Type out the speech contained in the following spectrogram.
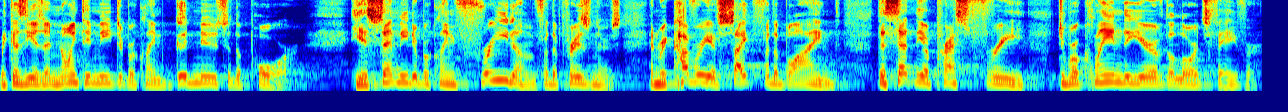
because he has anointed me to proclaim good news to the poor. He has sent me to proclaim freedom for the prisoners and recovery of sight for the blind, to set the oppressed free, to proclaim the year of the Lord's favor.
